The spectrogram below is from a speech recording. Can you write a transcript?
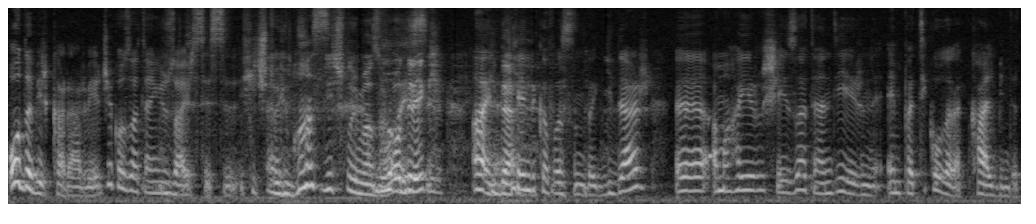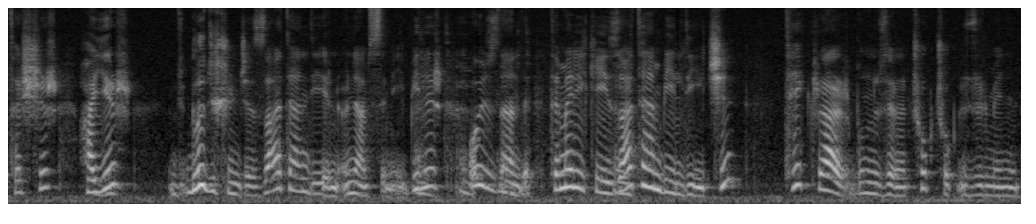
o da bir karar verecek. O zaten yüz ayrı sesi hiç Evet, duymaz. Hiç duymaz o. Direkt Aynen gider. kendi kafasında gider. Ee, ama hayırlı şey zaten diğerini empatik olarak kalbinde taşır. Hayır düşünce zaten diğerini önemsemeyi bilir. Evet, evet, o yüzden de temel ilkeyi zaten bildiği için tekrar bunun üzerine çok çok üzülmenin,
